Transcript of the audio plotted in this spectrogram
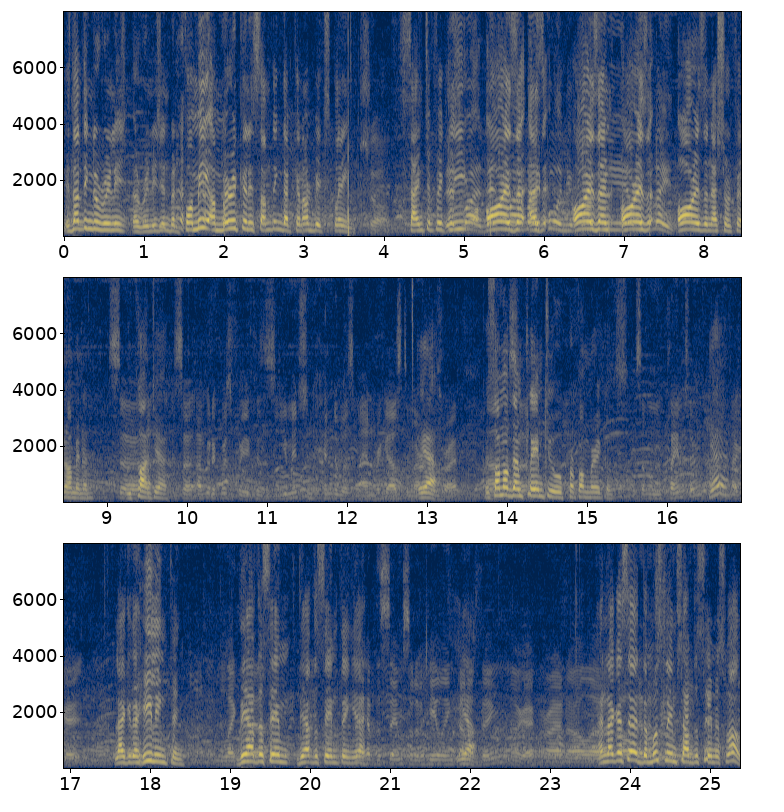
It's nothing to relig- uh, religion, but for me, a miracle is something that cannot be explained Sure. scientifically That's why- or that's as a, why as my a- point, or can't as an or as a, or as a natural phenomenon. So, you can't, yeah. So I've got a question for you because you mentioned Hinduism in regards to Yeah. miracles, right? So Um, some of them so- claim to perform miracles, Some of them claim to. Yeah. Okay. Like the healing thing. Like They have the same. They have the same thing. Yeah. They have the same sort of healing kind Yeah. of thing. Okay. All right. I'll, uh, And like I I'll said, the Muslims have the same as well.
